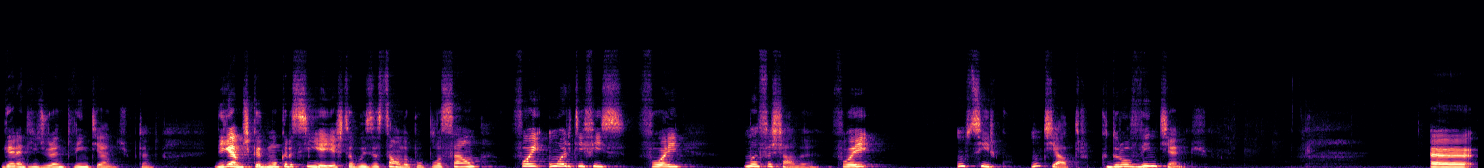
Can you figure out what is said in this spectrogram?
garantidos durante 20 anos. Portanto, digamos que a democracia e a estabilização da população foi um artifício, foi uma fachada, foi um circo, um teatro que durou 20 anos. Uh,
